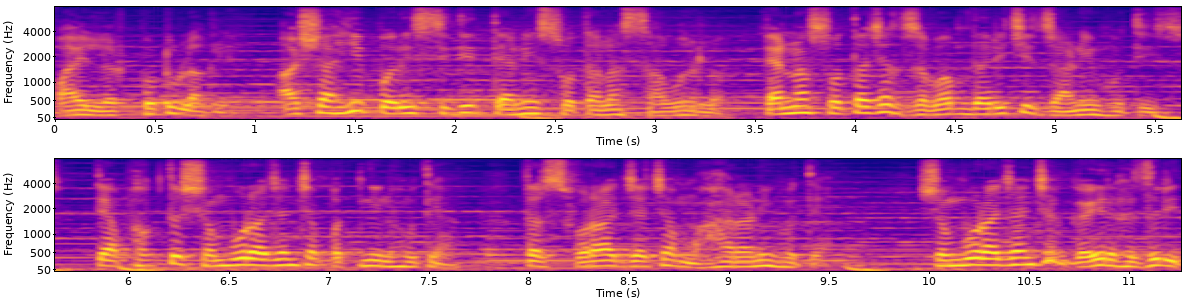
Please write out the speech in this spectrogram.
पाय लटपटू लागले. अशाही परिस्थितीत त्यांनी स्वतःला सावरलं. त्यांना स्वतःच्या जबाबदारीची जाणीव होतीच. त्या फक्त शंभूराजांच्या पत्नी नव्हत्या तर स्वराज्याच्या महाराणी होत्या. शंभूराजांच्या गैरहजेरीत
